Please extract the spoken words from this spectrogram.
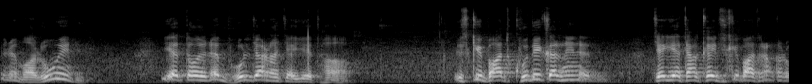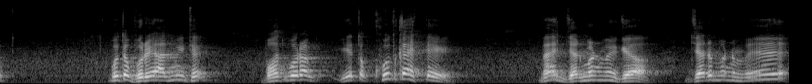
इन्हें मालूम ही नहीं। ये तो इन्हें भूल जाना चाहिए था। इसकी बात खुद ही करनी चाहिए था कि इसकी बात ना करो। वो तो बुरे आदमी थे। बहुत बुरा ये तो खुद कहते। मैं जर्मन में गया। जर्मन में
